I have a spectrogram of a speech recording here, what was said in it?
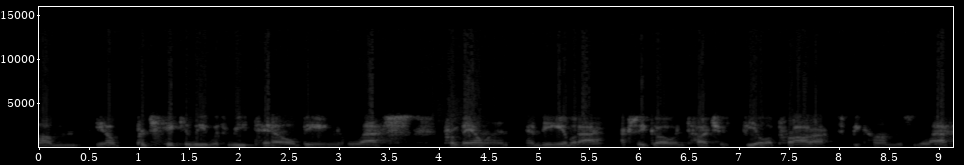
um, you know, particularly with retail being less prevalent and being able to actually go and touch and feel a product becomes less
